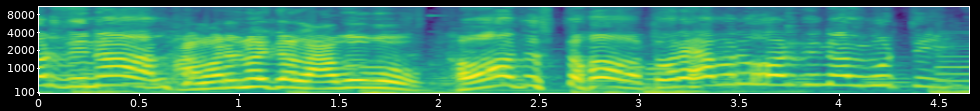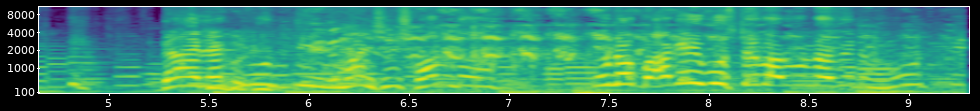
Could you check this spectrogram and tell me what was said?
অরিজিনাল আমার নয় তো লাভ হব। হ্যাঁ দোস্ত তোরে হ্যাঁ অরিজিনাল মূর্তি। ডাইরেক্ট মূর্তি মানুষের সন্দেহ কোনো বাগেই বুঝতে পারব না যে মূর্তি।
